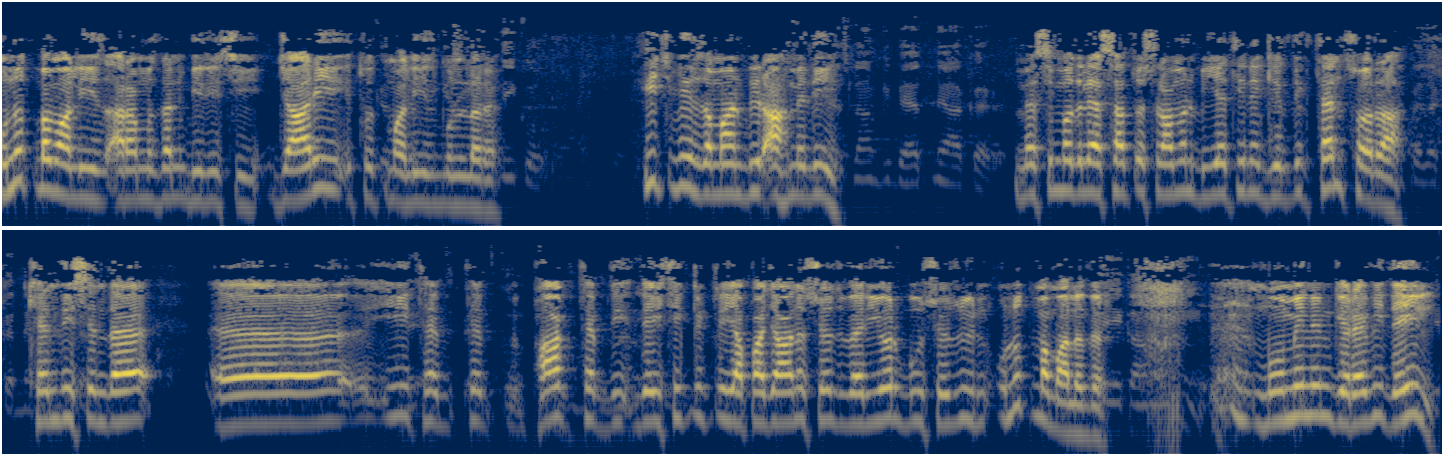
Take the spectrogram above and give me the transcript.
unutmamalıyız aramızdan birisi. Cari tutmalıyız bunları hiçbir zaman bir Ahmedi Mesih Madalya Aleyhisselatü Vesselam'ın biyetine girdikten sonra kendisinde e, iyi te, te, pak te, değişiklikle yapacağını söz veriyor. Bu sözü unutmamalıdır. Muminin görevi değil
